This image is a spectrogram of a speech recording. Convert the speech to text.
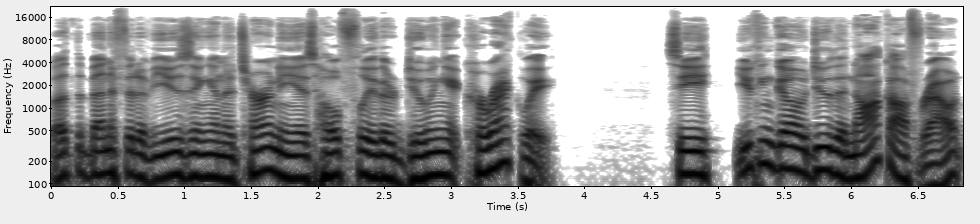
But the benefit of using an attorney is hopefully they're doing it correctly. See, you can go do the knockoff route.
